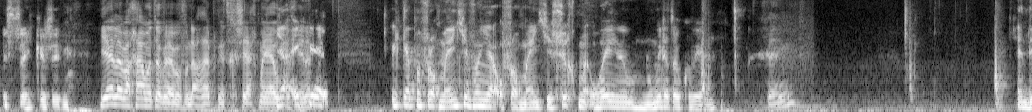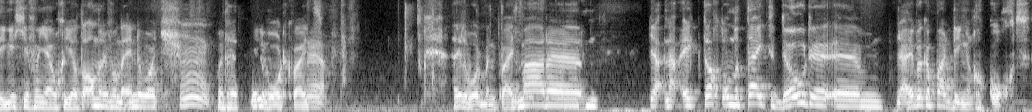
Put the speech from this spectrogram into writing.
Zeker zin. Jelle, waar gaan we het over hebben vandaag? Heb ik net gezegd, maar jij ja, ik, eh, ik heb een fragmentje van jou, of fragmentje, zucht, hoe noem je dat ook alweer? Ben? Een dingetje van jou gejat. De andere van de Enderwatch. Mm. Met het hele woord kwijt. Ja. Het hele woord ben ik kwijt. Maar uh, ja, nou, ik dacht om de tijd te doden, uh, ja, heb ik een paar dingen gekocht.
